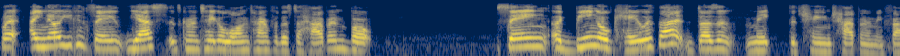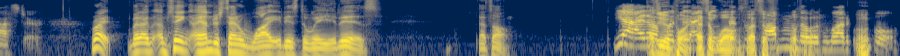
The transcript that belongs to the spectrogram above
But I know you can say yes, it's going to take a long time for this to happen, but saying like being okay with that doesn't make the change happen any faster. Right, but I'm, I'm saying I understand why it is the way it is. That's all. Yeah, I know. That's a good but point. That's a well- that's the that's a problem well though with a lot of Mhm. people.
